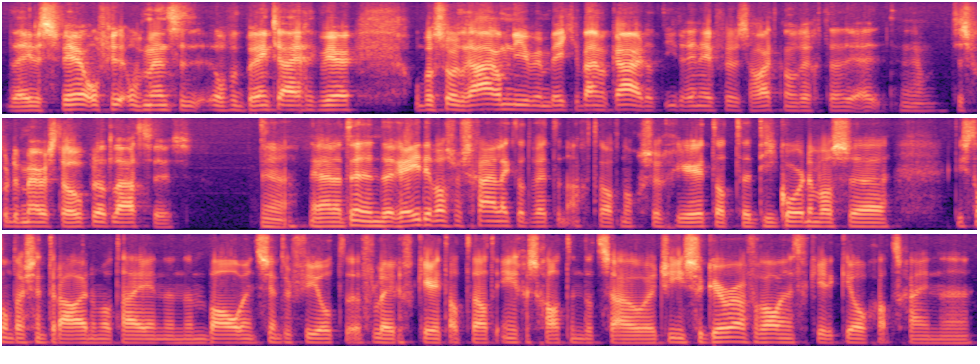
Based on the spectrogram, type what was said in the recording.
de hele sfeer. Of, je, of, mensen, of het brengt je eigenlijk weer op een soort rare manier weer een beetje bij elkaar. Dat iedereen even zijn hart kan luchten. Ja, het is voor de Maris te hopen dat het laatste is. Ja, ja en de reden was waarschijnlijk, dat werd dan achteraf nog gesuggereerd, dat die Gordon was, uh, die stond daar centraal in omdat hij een, een bal in centerfield uh, volledig verkeerd had, had ingeschat. En dat zou Gene Segura vooral in het verkeerde keelgat schijn,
